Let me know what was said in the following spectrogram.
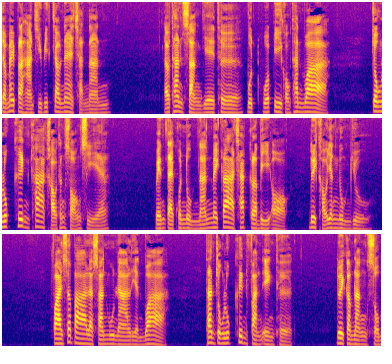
จะไม่ประหารชีวิตเจ้าแน่ฉันนั้น แล้วท่านสั่งเยเธอ บุตรหัวปีของท่านว่า จงลุกขึ้นฆ่าเขาทั้งสองเสีย เว้นแต่คนหนุ่มนั้นไม่กล้าชักกระบีออก ด้วยเขายังหนุ่มอยู่ ฝ่ายสบาและซันมูนาเรียนว่า ท่านจงลุกขึ้นฟันเองเถิด ด้วยกำลังสม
